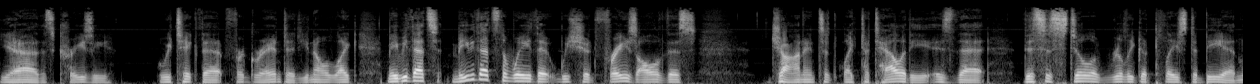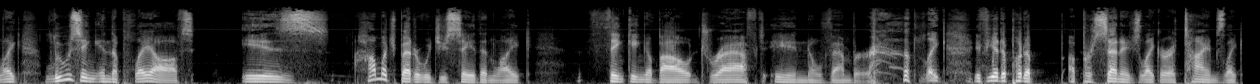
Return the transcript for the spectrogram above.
Yeah, that's crazy. We take that for granted, you know, like maybe that's maybe that's the way that we should phrase all of this John into like totality is that this is still a really good place to be in. Like losing in the playoffs is how much better would you say than like thinking about draft in November? like if you had to put a a percentage like or a times like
